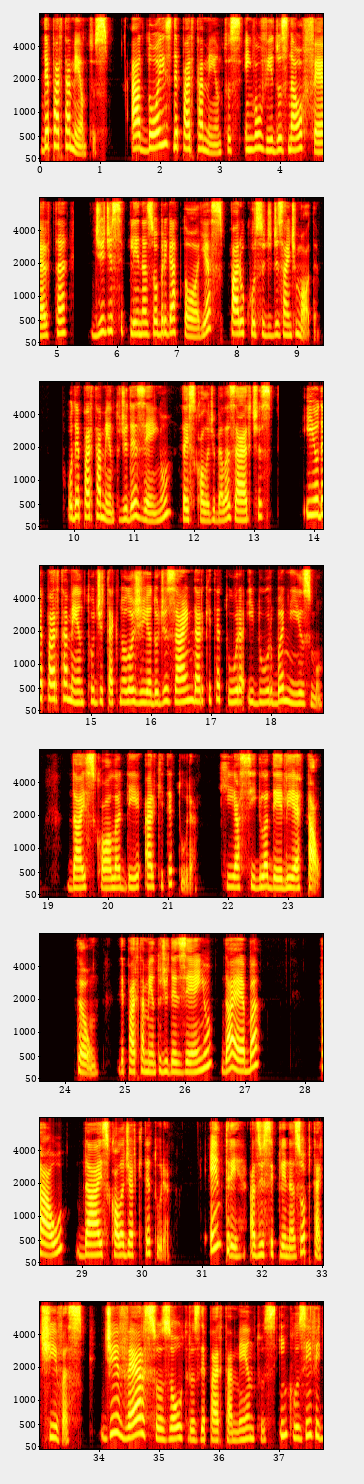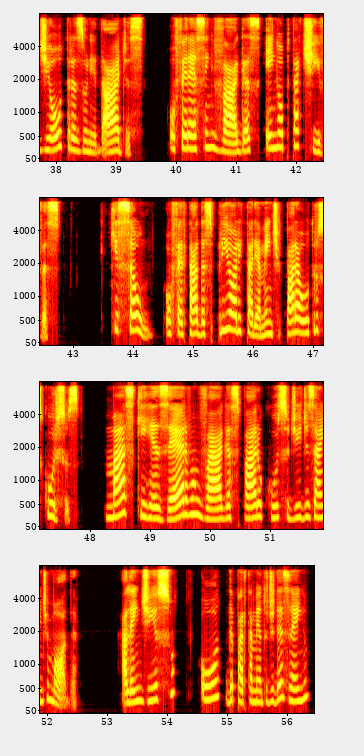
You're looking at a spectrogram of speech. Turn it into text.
Departamentos. Há dois departamentos envolvidos na oferta de disciplinas obrigatórias para o curso de design de moda. O departamento de desenho da Escola de Belas Artes e o departamento de tecnologia do design, da arquitetura e do urbanismo da Escola de Arquitetura, que a sigla dele é tal. Então, Departamento de Desenho da EBA, tal da Escola de Arquitetura. Entre as disciplinas optativas, diversos outros departamentos, inclusive de outras unidades, oferecem vagas em optativas, que são ofertadas prioritariamente para outros cursos, mas que reservam vagas para o curso de design de moda. Além disso, o departamento de desenho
